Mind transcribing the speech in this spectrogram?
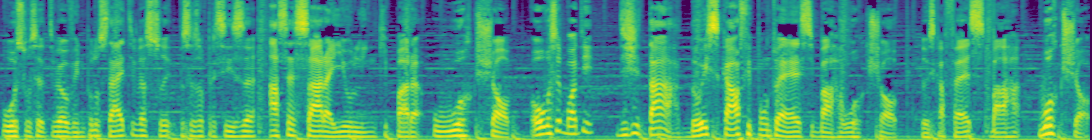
ou se você estiver ouvindo pelo site, você só precisa acessar aí o link para o workshop. Ou você pode digitar 2caf.es barra workshop, 2cafés barra workshop.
